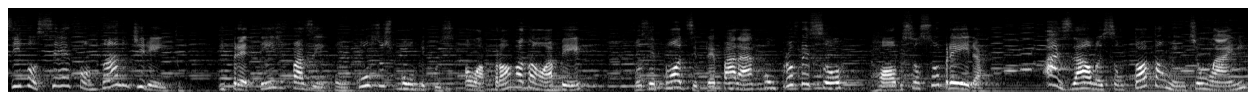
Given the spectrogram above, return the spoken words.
Se você é formado em Direito e pretende fazer concursos públicos ou a prova da OAB, você pode se preparar com o professor Robson Sobreira. As aulas são totalmente online,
